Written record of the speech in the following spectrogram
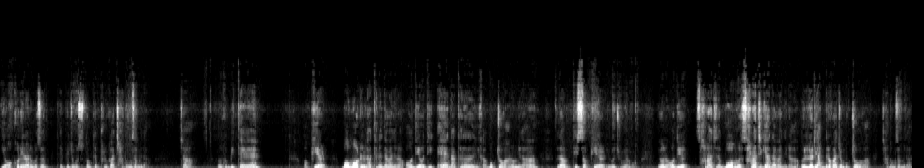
이 어컬이라는 것은 대표적으로 수동태 불가 자동사입니다. 자, 그 밑에 appear, 뭐뭐를 나타내다가 아니라 어디 어디에 나타나니까 목조가 안 옵니다. 그 다음 disappear, 이거 중요하고. 이거는 어디에 사라지다, 뭐뭐 사라지게 하다가 아니라 을을이 안 들어가죠, 목조가. 자동사입니다.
